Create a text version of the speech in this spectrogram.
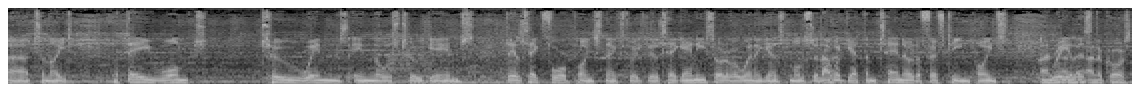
uh, tonight. But they want two wins in those two games. They'll take four points next week. They'll take any sort of a win against Munster. That would get them 10 out of 15 points. And, and, and of course,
